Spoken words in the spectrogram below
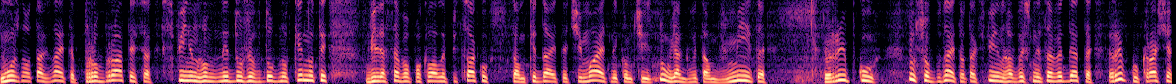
Можна отак, знаєте, пробратися спінінгом не дуже вдобно кинути. Біля себе поклали підсаку, там кидаєте чи маятником, чи ну як ви там вмієте, рибку. Ну, щоб, знаєте, отак спінінга ви ж не заведете, рибку краще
